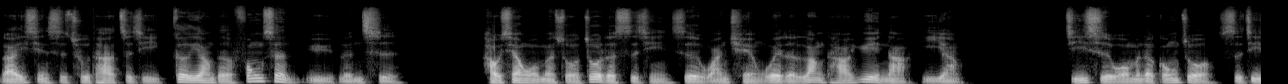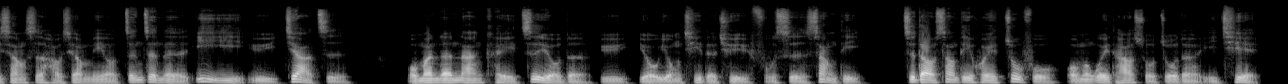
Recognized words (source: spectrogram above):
来显示出他自己各样的丰盛与仁慈，好像我们所做的事情是完全为了让他悦纳一样。即使我们的工作实际上是好像没有真正的意义与价值，我们仍然可以自由的与有勇气的去服侍上帝。知道上帝会祝福我们为他所做的一切，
